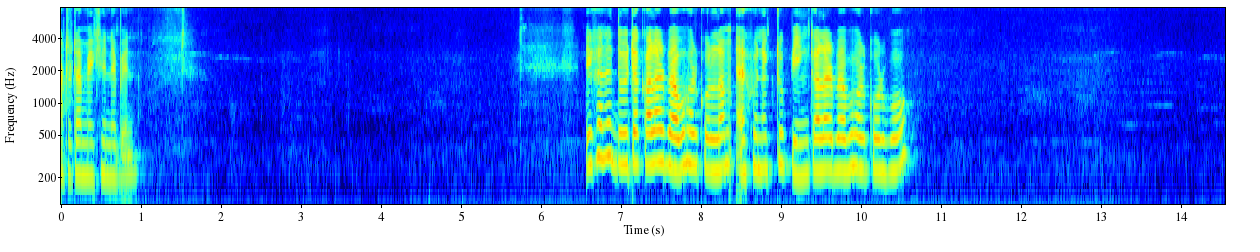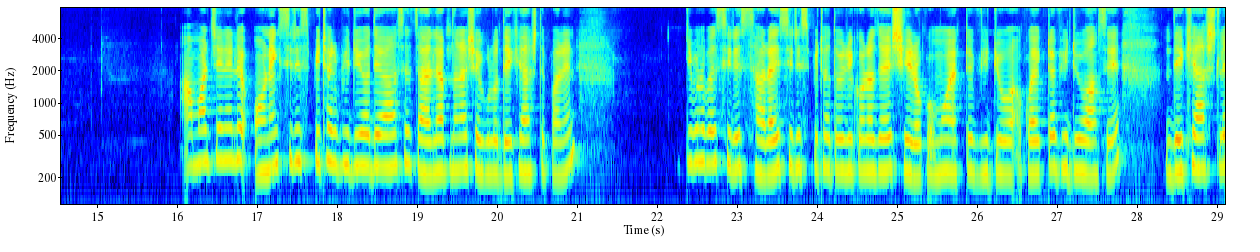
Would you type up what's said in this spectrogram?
আটাটা মেখে নেবেন। এখানে দুইটা কালার ব্যবহার করলাম, এখন একটু পিঙ্ক কালার ব্যবহার করব। আমার চ্যানেলে অনেক সিরিজ পিঠার ভিডিও দেওয়া আছে, চাইলে আপনারা সেগুলো দেখে আসতে পারেন। কীভাবে সিরিজ ছাড়াই সিরিজ পিঠা তৈরি করা যায় সেরকমও একটা ভিডিও, কয়েকটা ভিডিও আছে। দেখে আসলে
